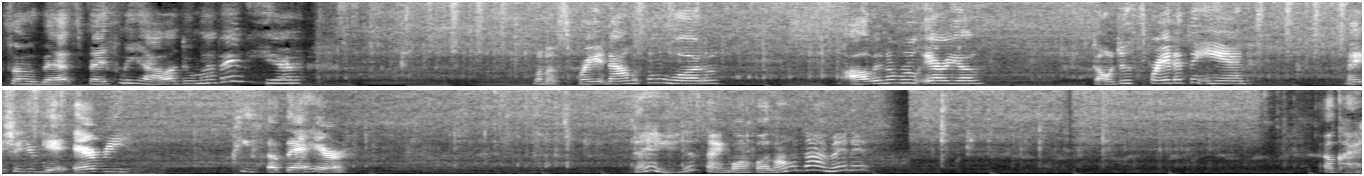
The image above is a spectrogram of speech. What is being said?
So that's basically how I do my baby hair. I'm gonna spray it down with some water. All in the root area. Don't just spray it at the end. Make sure you get every piece of that hair. Dang, this thing going for a long time, ain't it? Okay.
